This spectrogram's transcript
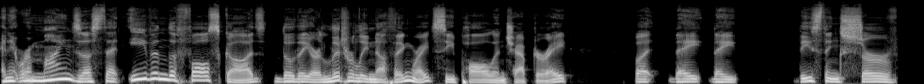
And it reminds us that even the false gods, though they are literally nothing, right? See Paul in chapter eight, but they they these things serve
